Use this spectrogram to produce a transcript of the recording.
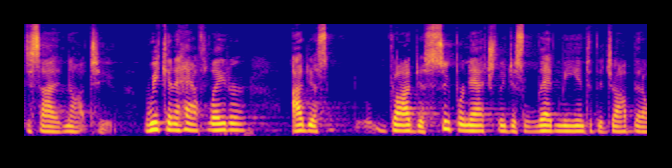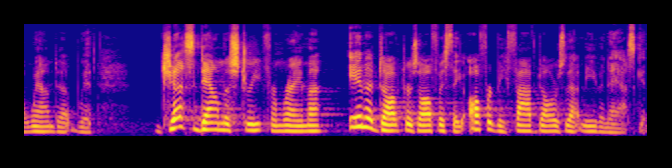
Decided not to. Week and a half later, I just, God just supernaturally just led me into the job that I wound up with. Just down the street from Rhema, in a doctor's office, they offered me $5 without me even asking.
